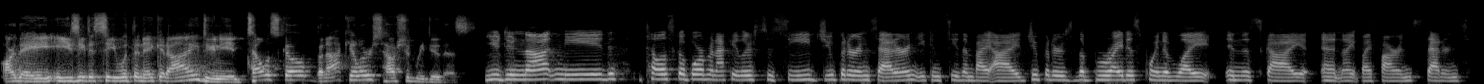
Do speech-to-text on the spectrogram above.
Are they easy to see with the naked eye? Do you need telescope, binoculars? How should we do this? You do not need telescope or binoculars to see Jupiter and Saturn. You can see them by eye. Jupiter's the brightest point of light in the sky at night by far, and Saturn's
